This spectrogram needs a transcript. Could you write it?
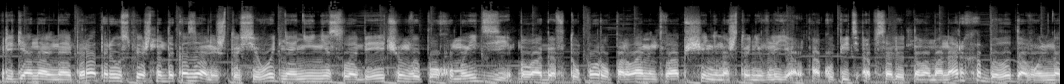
Региональные операторы успешно доказали, что сегодня они не слабее, чем в эпоху Мэйдзи, благо в ту пору парламент вообще ни на что не влиял, а купить абсолютного монарха было довольно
